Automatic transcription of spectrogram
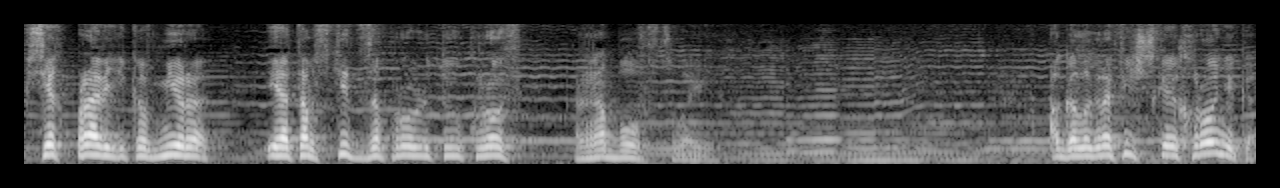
всех праведников мира – и отомстит за пролитую кровь рабов своих. А голографическая хроника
